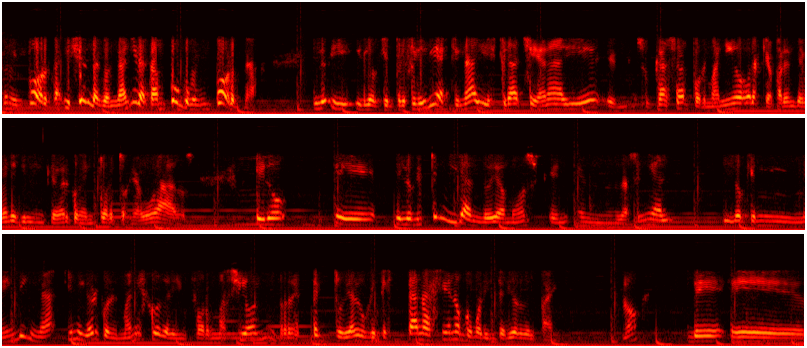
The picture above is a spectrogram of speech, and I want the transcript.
no me importa. Y si anda con Daniela tampoco me importa. Y, lo- y- y lo que preferiría es que nadie escrache a nadie en su casa por maniobras que aparentemente tienen que ver con entuertos de abogados. Pero eh, lo que estoy mirando, digamos, en, en la señal, lo que me indigna tiene que ver con el manejo de la información respecto de algo que te es tan ajeno como el interior del país, ¿no? De eh,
